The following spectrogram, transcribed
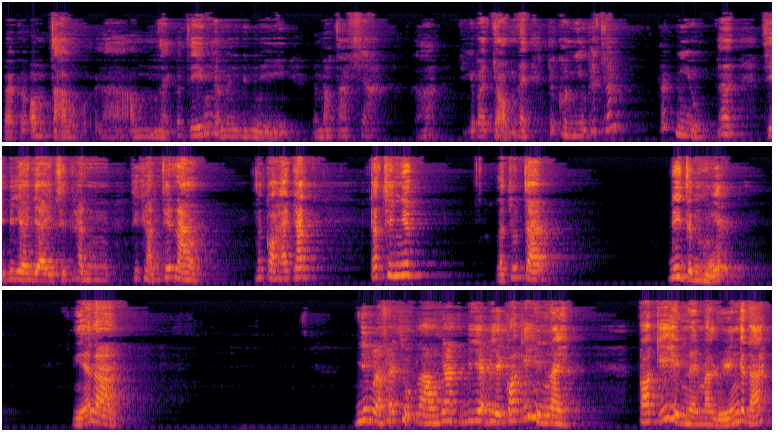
và cái ông tàu là ông này có tiếng là bên bên mỹ là Mantasha đó thì các ba chọn này chứ còn nhiều cách lắm rất nhiều ha. thì bây giờ dạy thực hành thực hành thế nào? Nó có hai cách. Cách thứ nhất là chúng ta đi tình nguyện. Nghĩa là, nhưng mà phải thuộc lòng nha. Bây giờ bây giờ có cái hình này. Có cái hình này mà luyện cái đã.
